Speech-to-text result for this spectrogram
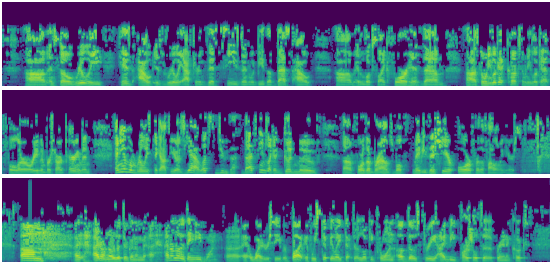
Uh, and so, really, his out is really after this season would be the best out. Um, it looks like for him, them. Uh, so when you look at Cooks and when you look at Fuller or even Breshad Perriman, any of them really stick out to you as yeah, let's do that. That seems like a good move uh, for the Browns, both maybe this year or for the following years? Um, I I don't know that they're going to. I don't know that they need one uh, at wide receiver. But if we stipulate that they're looking for one of those three, I'd be partial to Brandin Cooks,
